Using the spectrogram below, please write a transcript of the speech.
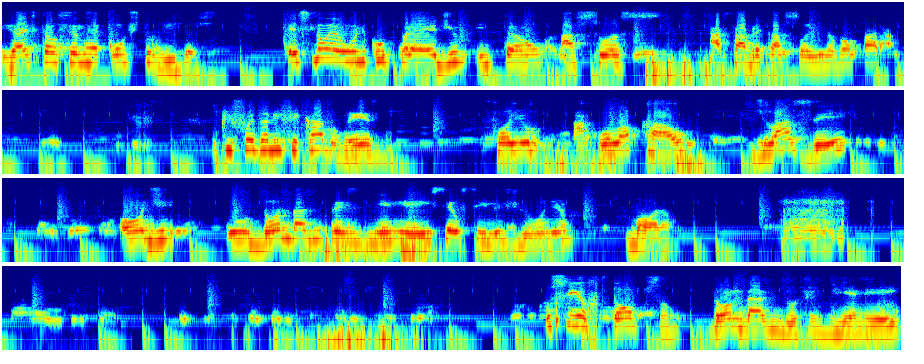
já estão sendo reconstruídas. Esse não é o único prédio, então as suas as fabricações não vão parar. O que foi danificado mesmo foi o, a- o local de lazer onde o dono das empresas de DNA e seu filho Júnior moram. O senhor Thompson, dono das indústrias de DNA,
